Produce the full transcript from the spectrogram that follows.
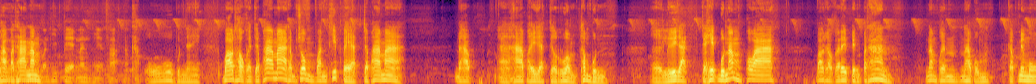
พระประธานนำวันที่แปดนั่นแห่พระครับครับโอ้บุญใหญ่บ่าวเท่ากับจะผ้ามาท่านผู้ชม วันที่ 8 จะผ้ามานะครับอ่าห้าใครอยากจะร่วมทำบุญ เออหรืออยากจะเฮ็ดบุญน้ำเพราะว่าบ่าวเท่าก็ได้เป็นประธานน้ำเพลินนะครับผมกับแม่หมู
